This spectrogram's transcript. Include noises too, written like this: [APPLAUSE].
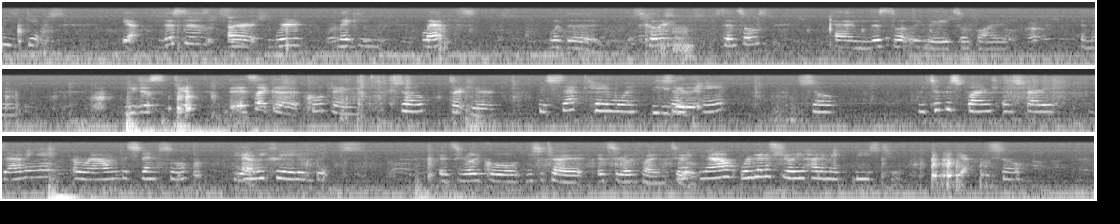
these gifts. Yeah, this is our, we're making lamps with the coloring stencils, and this is what we made so far. And then you just get, it's like a cool thing. So It's right here. the set came with You some paint. So we took a sponge and started dabbing it around the stencil, Yeah, and we created this. it's really cool. You should try it. It's really fun too. Right now, we're gonna show you how to make these two. Yeah. So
